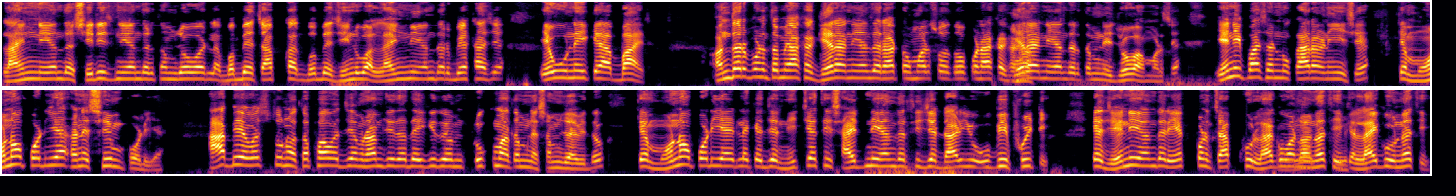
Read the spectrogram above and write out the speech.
લાઇનની અંદર સિરીઝની અંદર તમે જોવો એટલે બબે ચાપકાક બબે ઝીંડવા લાઇનની અંદર બેઠા છે. એવું નહીં કે આ બહાર અંદર પણ તમે આખા ઘેરાની અંદર આટો મારશો તો પણ આખા ઘેરાની અંદર તમને જોવા મળશે. એની પાછળનું કારણ એ છે કે મોનોપોડિયા અને સિમપોડિયા. આ બે વસ્તુનો તફાવત જેમ રામજી દાદાએ કીધું એમ ટૂંકમાં તમને સમજાવી દઉં કે મોનોપોડિયા એટલે કે જે નીચેથી સાઈડની અંદરથી જે ડાળીઓ ઊભી ફૂટી કે જેની અંદર એક પણ ચાપખું લાગવાનું નથી કે લાગ્યું નથી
